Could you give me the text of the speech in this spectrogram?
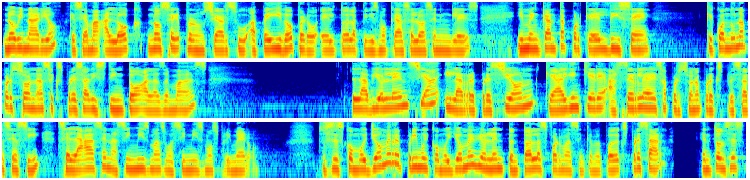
no binario que se llama Alok. No sé pronunciar su apellido, pero él todo el activismo que hace lo hace en inglés. Y me encanta porque él dice que cuando una persona se expresa distinto a las demás, la violencia y la represión que alguien quiere hacerle a esa persona por expresarse así, se la hacen a sí mismas o a sí mismos primero. Entonces, como yo me reprimo y como yo me violento en todas las formas en que me puedo expresar, entonces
